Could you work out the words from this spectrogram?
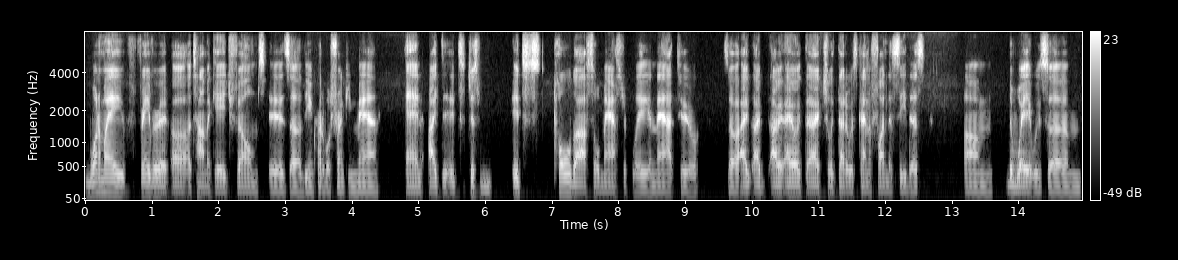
one of my favorite uh, atomic age films is uh, The Incredible Shrinking Man, and I it's just it's pulled off so masterfully in that too. So I I, I, I actually thought it was kind of fun to see this um, the way it was um,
